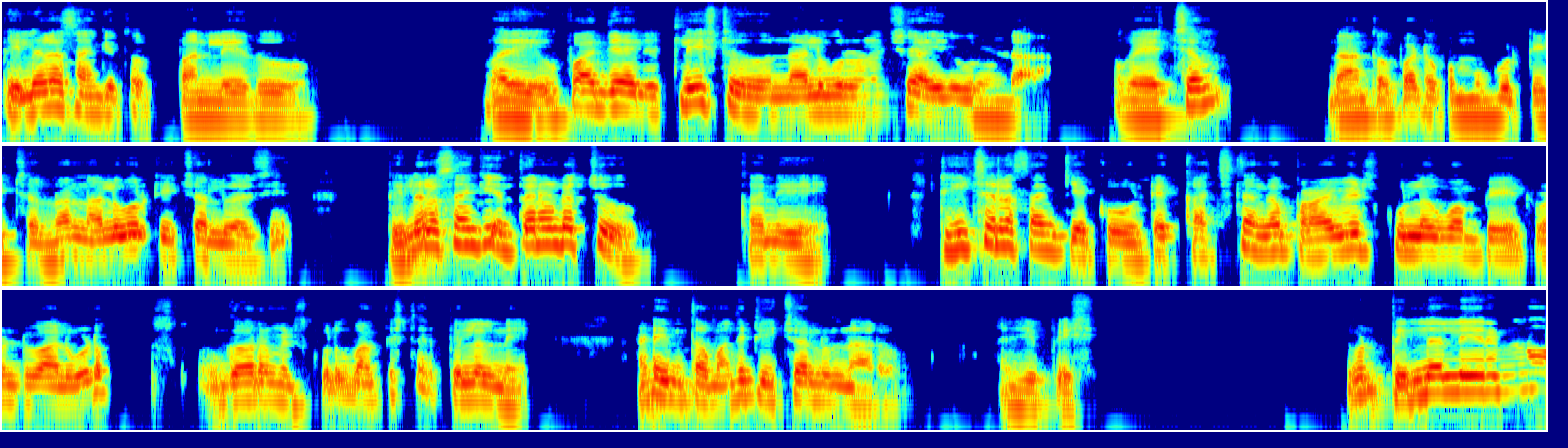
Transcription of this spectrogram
పిల్లల సంఖ్యతో పని లేదు. మరి ఉపాధ్యాయులు అట్లీస్ట్ నలుగురు నుంచి ఐదుగురు ఉండాలి? ఒక హెచ్ఎం దాంతోపాటు ఒక ముగ్గురు టీచర్లు నలుగురు టీచర్లు కలిసి పిల్లల సంఖ్య ఎంతనే ఉండొచ్చు. కానీ టీచర్ల సంఖ్య ఎక్కువ ఉంటే ఖచ్చితంగా ప్రైవేట్ స్కూళ్ళకు పంపేటువంటి వాళ్ళు కూడా గవర్నమెంట్ స్కూల్కి పంపిస్తారు పిల్లల్ని. అంటే ఇంతమంది టీచర్లు ఉన్నారు అని చెప్పేసి. ఇప్పుడు పిల్లలు లేరను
